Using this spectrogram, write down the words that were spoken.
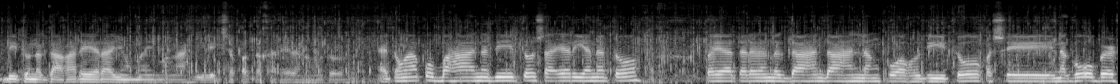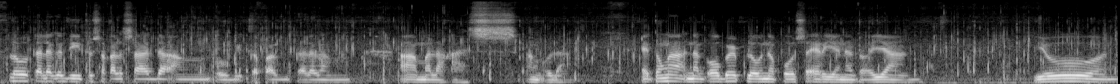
dito nagkakarera yung may mga hilig sa pagkakarera ng motor. Ito nga po, baha na dito sa area na to. Kaya talagang nagdahan-dahan lang po ako dito kasi nag-overflow talaga dito sa kalsada ang tubig kapag talagang ah, malakas ang ulan. Ito nga, nag-overflow na po sa area na to. Ayan. Yun.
